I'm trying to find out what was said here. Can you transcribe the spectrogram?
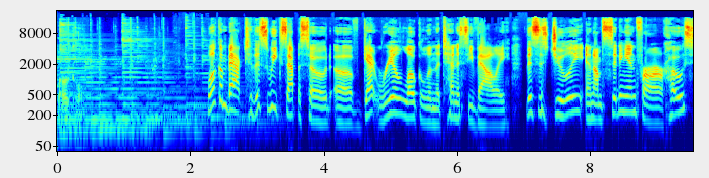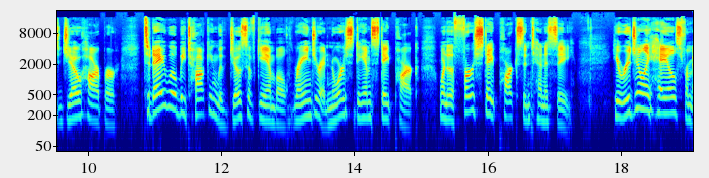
local. Welcome back to this week's episode of Get Real Local in the Tennessee Valley. This is Julie, and I'm sitting in for our host, Joe Harper. Today we'll be talking with Joseph Gamble, ranger at Norris Dam State Park, one of the first state parks in Tennessee. He originally hails from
